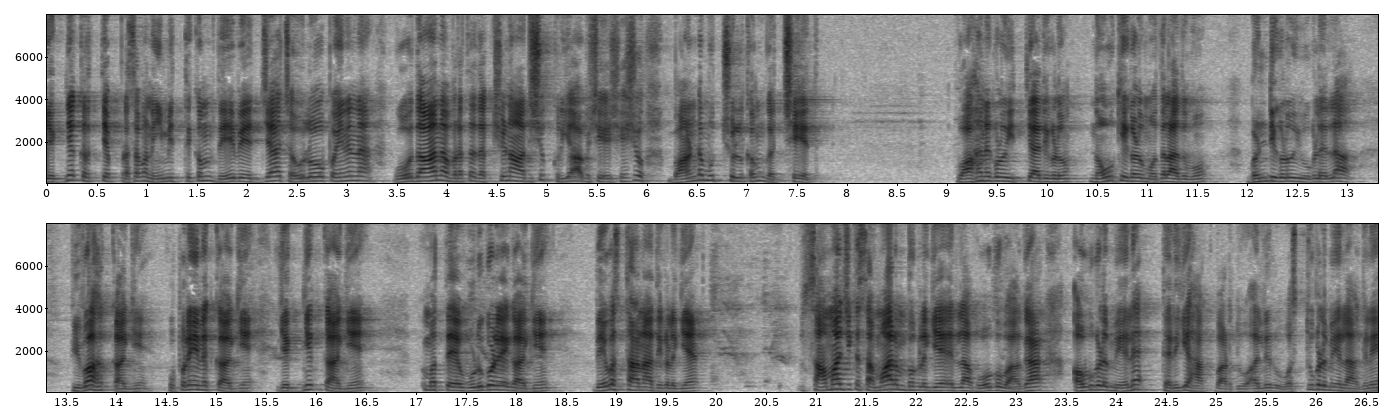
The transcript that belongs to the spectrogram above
ಯಜ್ಞಕೃತ್ಯ ಪ್ರಸವ ನೈಮಿತ್ತಿಕಂ, ದೇವೇಜ್ಯ ಚೌಲೋಪಯನ ಗೋದಾನ ವ್ರತ ದಕ್ಷಿಣಾದಿಷು ಕ್ರಿಯಾವಿಶೇಷೇಷು ಭಾಂಡಮುಚ್ಚುಲ್ಕಂ ಗಚ್ಚೇತ್ ವಾಹನಗಳು ಇತ್ಯಾದಿಗಳು, ನೌಕೆಗಳು ಮೊದಲಾದವು. ಬಂಡಿಗಳು ಇವುಗಳೆಲ್ಲ ವಿವಾಹಕ್ಕಾಗಿ, ಉಪನಯನಕ್ಕಾಗಿ, ಯಜ್ಞಕ್ಕಾಗಿ, ಮತ್ತು ಉಡುಗೊರೆಗಾಗಿ, ದೇವಸ್ಥಾನಾದಿಗಳಿಗೆ, ಸಾಮಾಜಿಕ ಸಮಾರಂಭಗಳಿಗೆ ಎಲ್ಲ ಹೋಗುವಾಗ ಅವುಗಳ ಮೇಲೆ ತೆರಿಗೆ ಹಾಕಬಾರ್ದು. ಅಲ್ಲಿರೋ ವಸ್ತುಗಳ ಮೇಲಾಗಲಿ,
